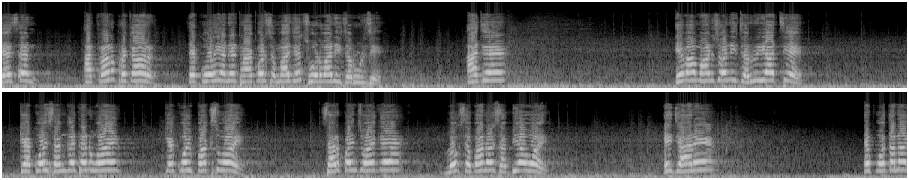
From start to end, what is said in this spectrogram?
વ્યસન. આ ત્રણ પ્રકાર એ કોળી અને ઠાકોર સમાજે છોડવાની જરૂર છે. આજે એવા માણસોની જરૂરિયાત છે કે કોઈ સંગઠન હોય કે કોઈ પક્ષ હોય, સરપંચ હોય કે લોકસભાનો સભ્ય હોય, એ જ્યારે એ પોતાના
